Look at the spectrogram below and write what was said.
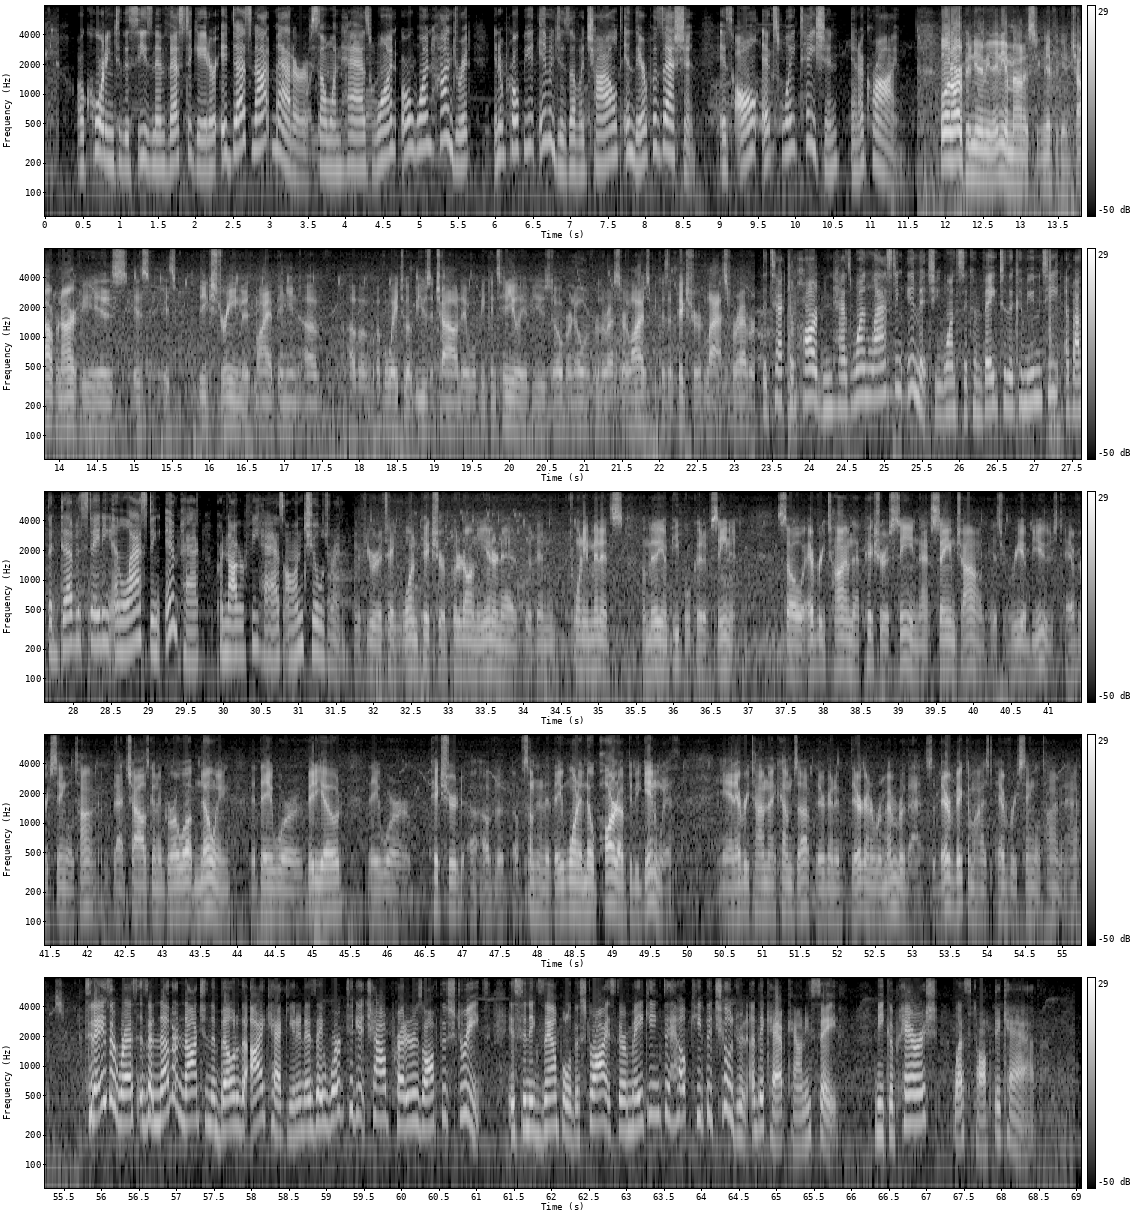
According to the seasoned investigator, it does not matter if someone has one or 100 inappropriate images of a child in their possession. It's all exploitation and a crime. Well, in our opinion, I mean, any amount of significant child pornography is is is the extreme, in my opinion, of of a, of a, way to abuse a child. It will be continually abused over and over for the rest of their lives because a picture lasts forever. Detective Harden has one lasting image he wants to convey to the community about the devastating and lasting impact pornography has on children. If you were to take one picture, put it on the internet, within 20 minutes, a million people could have seen it. So every time that picture is seen, that same child is re-abused every single time. That child's going to grow up knowing that they were videoed, they were pictured uh, of, of something that they wanted no part of to begin with. And every time that comes up, they're gonna they're gonna remember that. So they're victimized every single time it happens. Today's arrest is another notch in the belt of the ICAC unit as they work to get child predators off the streets. It's an example of the strides they're making to help keep the children of DeKalb County safe. Mika Parrish, Let's Talk DeKalb.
